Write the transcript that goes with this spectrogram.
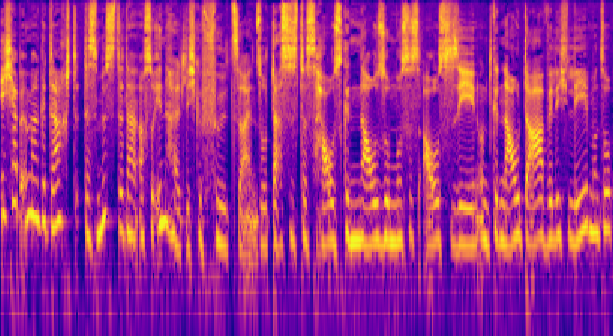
ich habe immer gedacht, das müsste dann auch so inhaltlich gefüllt sein. So, das ist das Haus, genau so muss es aussehen und genau da will ich leben und so.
